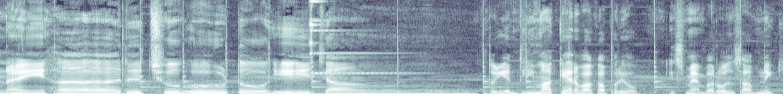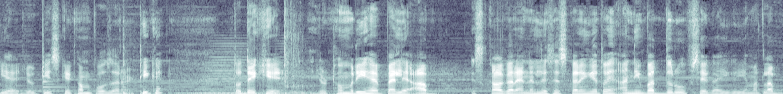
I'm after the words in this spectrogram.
नहीं हर छूटो ही जाओ। तो ये धीमा कैरवा का प्रयोग इसमें बरोल साहब ने किया है, जो कि इसके कंपोजर हैं, ठीक है? तो देखिए जो ठुमरी है, पहले आप इसका अगर एनालिसिस करेंगे तो ये अनिबद्ध रूप से गाई गई है। मतलब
